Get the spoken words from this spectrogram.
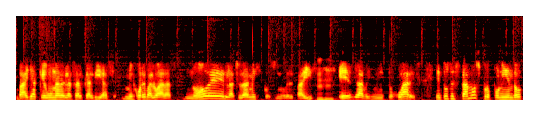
vaya que una de las alcaldías mejor evaluadas, no de la Ciudad de México, sino del país, es la Benito Juárez. Entonces estamos proponiendo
